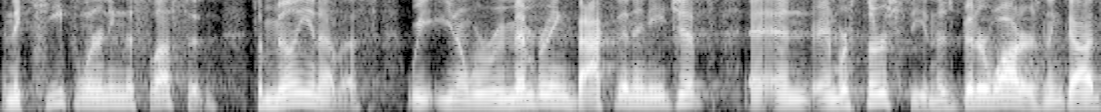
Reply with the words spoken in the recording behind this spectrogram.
and they keep learning this lesson. It's a million of us. We, you know, we're remembering back then in Egypt, and, and, and, we're thirsty, and there's bitter waters. And then God,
